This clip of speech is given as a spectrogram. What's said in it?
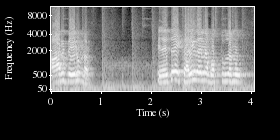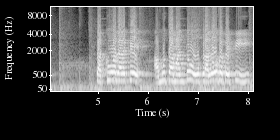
ఆరి తేరున్నారు ఏదైతే ఖరీదైన వస్తువులను తక్కువ ధరకే అమ్ముతామంటూ ప్రలోభ పెట్టి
